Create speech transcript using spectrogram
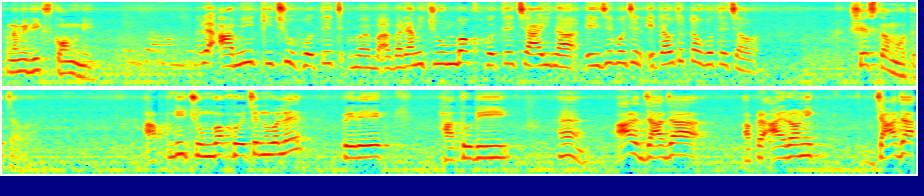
এখন আমি রিস্ক কম নিই। তাহলে আমি কিছু হতে মানে আমি চুম্বক হতে চাই না। এই যে বলছেন এটাও তো একটা হতে চাওয়া। শেষতম হতে চাওয়া। আপনি চুম্বক হয়েছেন বলে পেরেক হাতুড়ি হ্যাঁ আর যা যা আপনার আয়রনিক যা যা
